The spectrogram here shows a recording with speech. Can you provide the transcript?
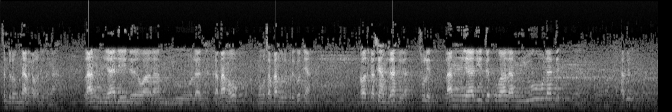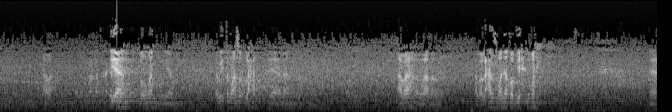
Cenderung benar kalau di tengah. Lam yalid wa lam yulad. Karena mau mengucapkan huruf berikutnya. Kalau dikasih hamzah juga sulit. Lam yalid wa lam yulad. Tapi apa? Iya, kuman iya. Tapi termasuk lahan ya nah. Apa? Allah. Kalau lahan semuanya qabih cuma. Ya.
